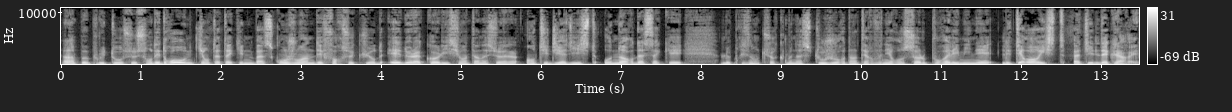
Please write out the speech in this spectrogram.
Un peu plus tôt, ce sont des drones qui ont attaqué une base conjointe des forces kurdes et de la coalition internationale anti-djihadiste au nord d'Assaké. Le président turc menace toujours d'intervenir au sol pour éliminer les terroristes, a-t-il déclaré.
